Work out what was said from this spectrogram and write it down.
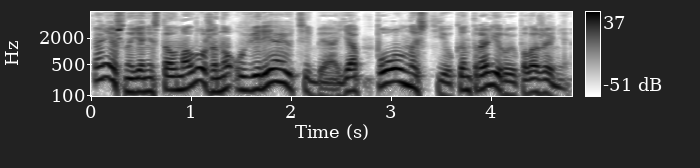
Конечно, я не стал моложе, но, уверяю тебя, я полностью контролирую положение».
